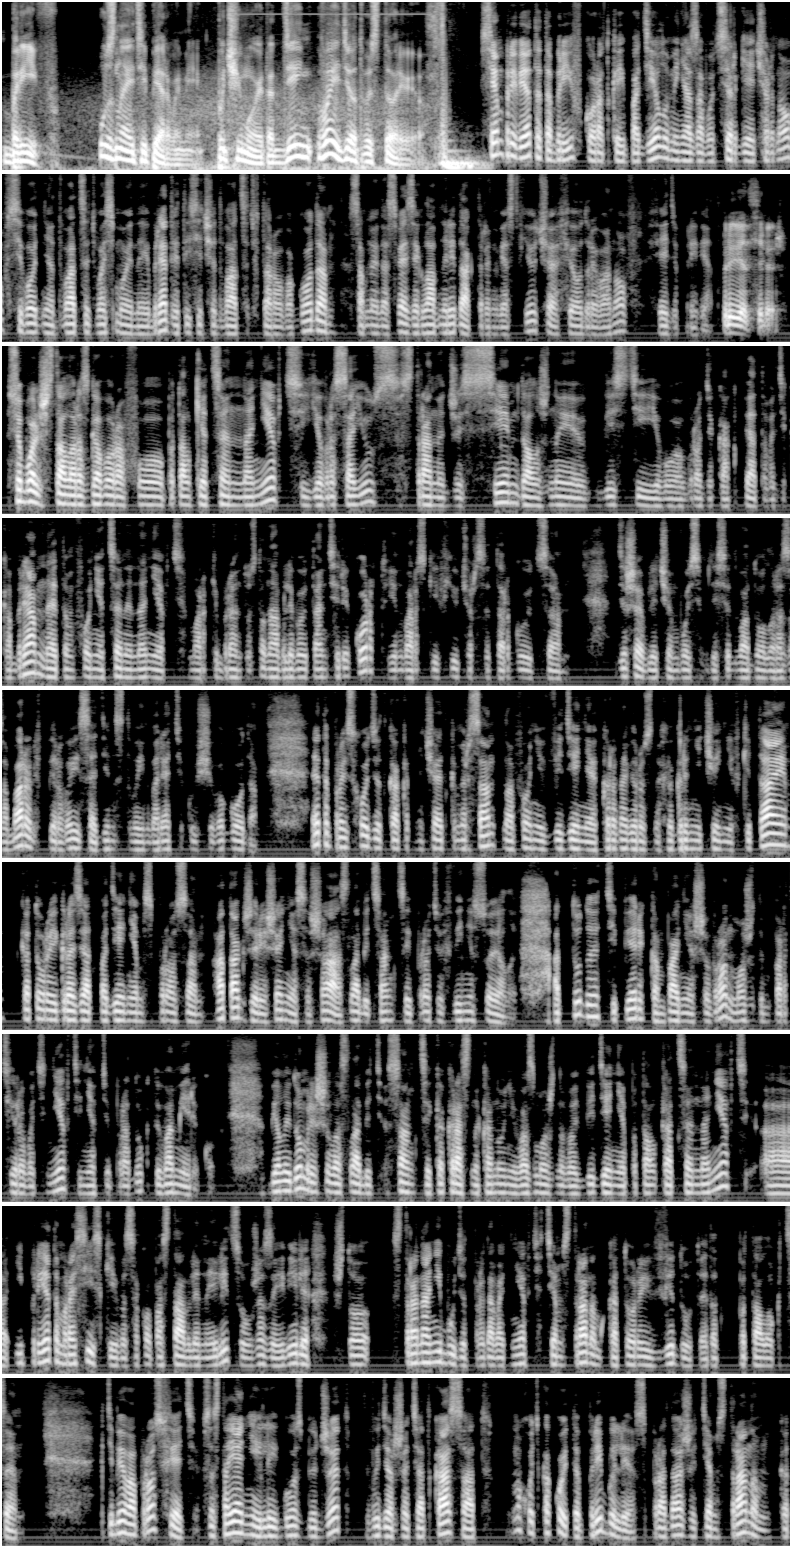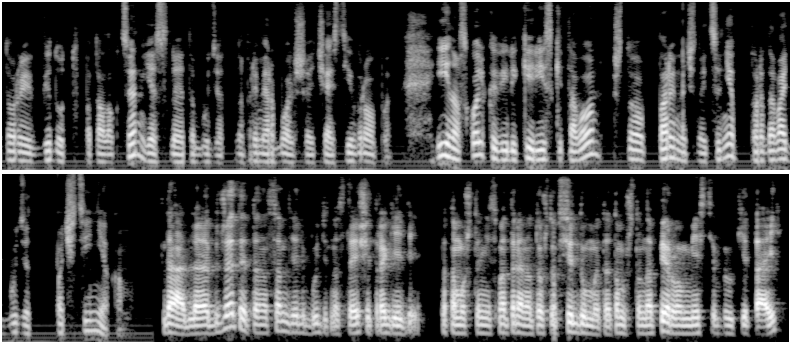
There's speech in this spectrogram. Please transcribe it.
Бриф. Узнайте первыми, почему этот день войдет в историю. Всем привет, это Бриф, коротко и по делу. Меня зовут Сергей Чернов. Сегодня 28 ноября 2022 года. Со мной на связи главный редактор InvestFuture Федор Иванов. Федя, привет. Привет, Сереж. Все больше стало разговоров о потолке цен на нефть. Евросоюз, страны G7 должны ввести его вроде как 5 декабря. На этом фоне цены на нефть марки Brent устанавливают антирекорд. Январские фьючерсы торгуются дешевле, чем 82 доллара за баррель впервые с 11 января текущего года. Это происходит, как отмечает коммерсант, на фоне введения коронавирусных ограничений в Китае, которые грозят падением спроса, а также решения США ослабить санкции против Венесуэлы. Оттуда теперь компания Chevron может импортировать нефть и нефтепродукты в Америку. Белый дом решил ослабить санкции как раз накануне возможного введения потолка цен на нефть, а, и при этом российские высокопоставленные лица уже заявили, что страна не будет продавать нефть тем странам, которые введут этот потолок цен. К тебе вопрос, Федь. В состоянии ли госбюджет выдержать отказ от ну, хоть какой-то прибыли с продажи тем странам, которые введут потолок цен, если это будет, например, большая часть Европы? И насколько велики риски того, что по рыночной цене продавать будет почти некому? Да, для бюджета это на самом деле будет настоящей трагедией, потому что, несмотря на то, что все думают о том, что на первом месте был Китай,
